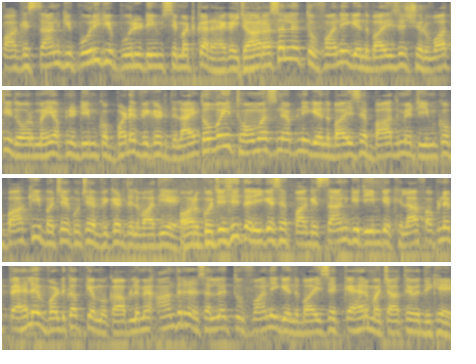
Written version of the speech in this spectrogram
पाकिस्तान की पूरी की पूरी टीम सिमट कर रह गई। जहाँ रसल ने तूफानी गेंदबाजी से शुरुआती दौर में ही अपनी टीम को बड़े विकेट दिलाए तो वही थॉमस ने अपनी गेंदबाजी से बाद में टीम को बाकी बचे कुछ विकेट दिलवा दिए। और कुछ इसी तरीके से पाकिस्तान की टीम के खिलाफ अपने पहले वर्ल्ड कप के मुकाबले में आंद्रे रसल ने तूफानी गेंदबाजी से कहर मचाते हुए दिखे।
